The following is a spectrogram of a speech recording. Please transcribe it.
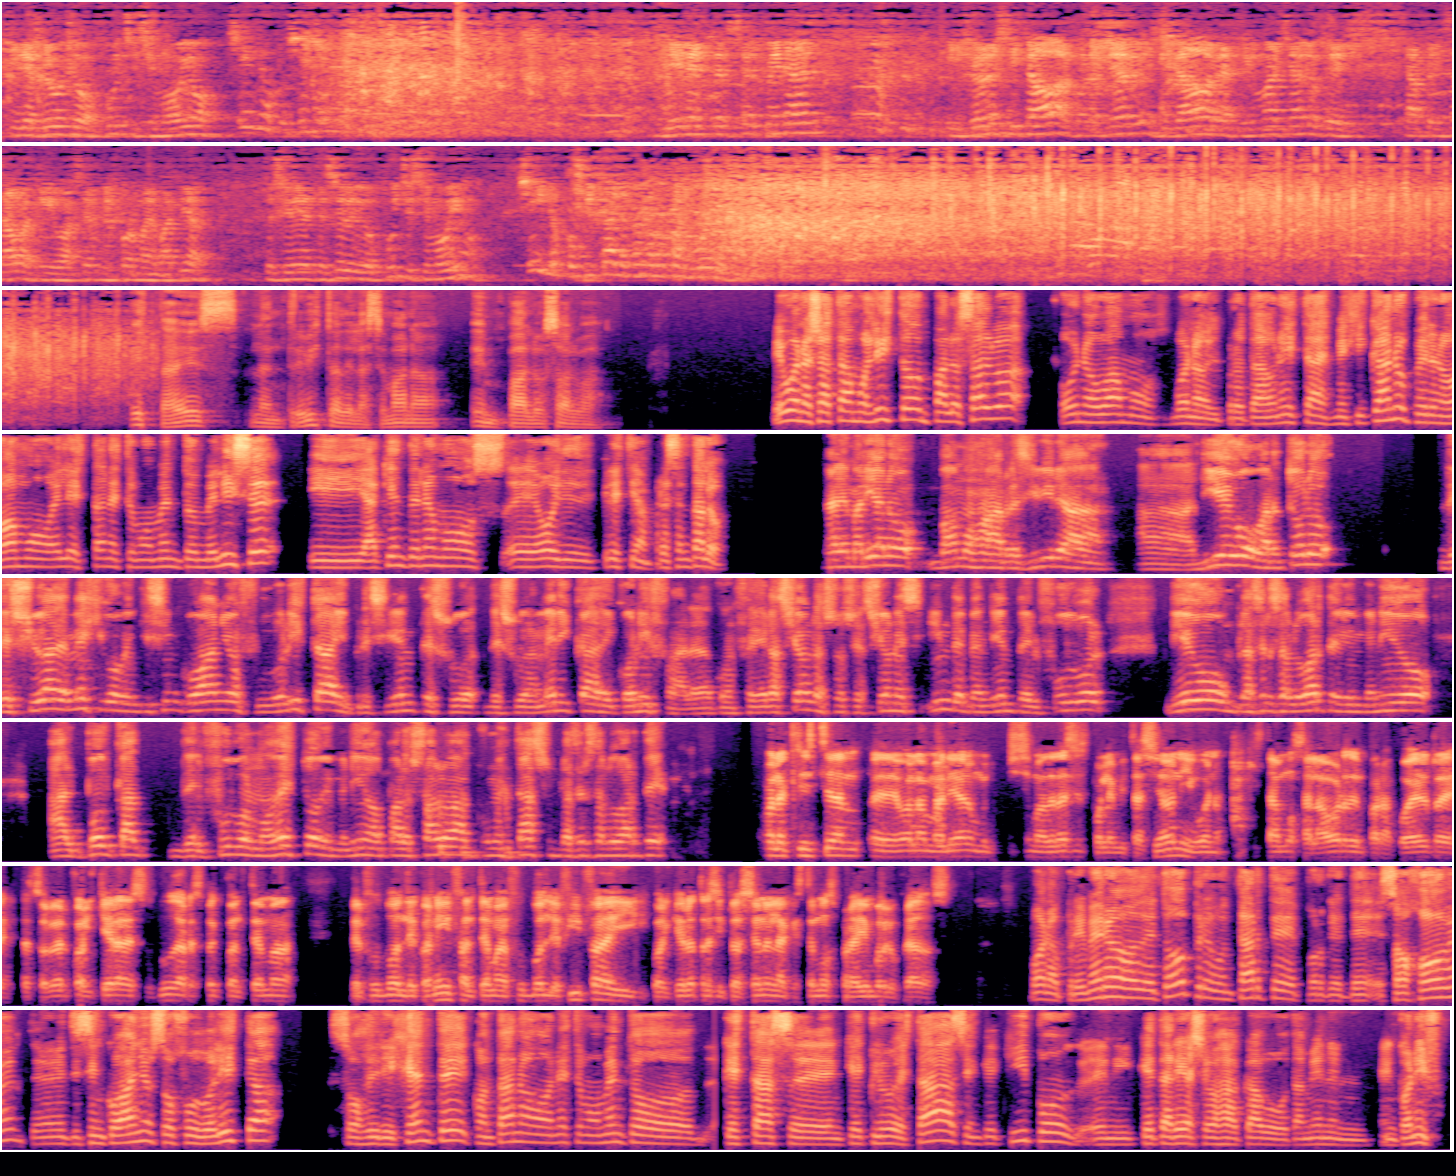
y le pregunto, Fuchi, ¿se movió? Sí, lo se Viene el tercer penal y yo necesitaba, con el nervio, necesitaba reafirmar ya lo que ya pensaba que iba a ser mi forma de patear. Entonces viene el tercero y digo, Fuchi, ¿se movió? Sí, loco, picalo, no me rompan huevo. Esta es la entrevista de la semana en Palo Salva. Y bueno, ya estamos listos en Palo Salva. Hoy nos vamos, bueno, el protagonista es mexicano, pero nos vamos, él está en este momento en Belice. ¿Y a quién tenemos eh, hoy, Cristian? Preséntalo. Dale, Mariano, vamos a recibir a, a Diego Bartolo, de Ciudad de México, 25 años, futbolista y presidente de Sudamérica de CONIFA, la Confederación de Asociaciones Independientes del Fútbol. Diego, un placer saludarte, bienvenido al podcast del fútbol modesto, bienvenido a Palo Salva, ¿cómo estás? Un placer saludarte. Hola Cristian, eh, hola Mariano, muchísimas gracias por la invitación y bueno, aquí estamos a la orden para poder resolver cualquiera de sus dudas respecto al tema del fútbol de CONIFA, al tema del fútbol de FIFA y cualquier otra situación en la que estemos por ahí involucrados. Bueno, primero de todo, preguntarte, porque sos joven, tenés 25 años, sos futbolista, sos dirigente. Contanos en este momento qué estás, eh, en qué club estás, en qué equipo, en qué tareas llevas a cabo también en, en CONIF.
